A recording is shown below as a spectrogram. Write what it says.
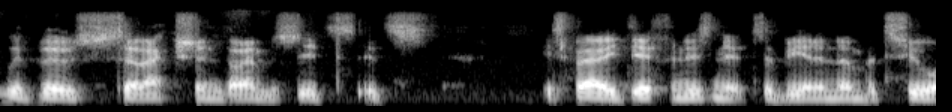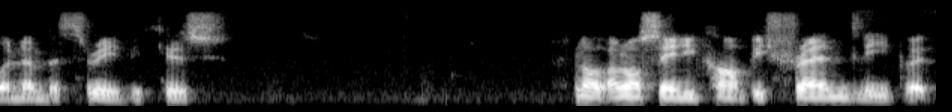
with those selection diamonds, it's it's it's very different, isn't it, to being a number two or number three because not I'm not saying you can't be friendly, but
